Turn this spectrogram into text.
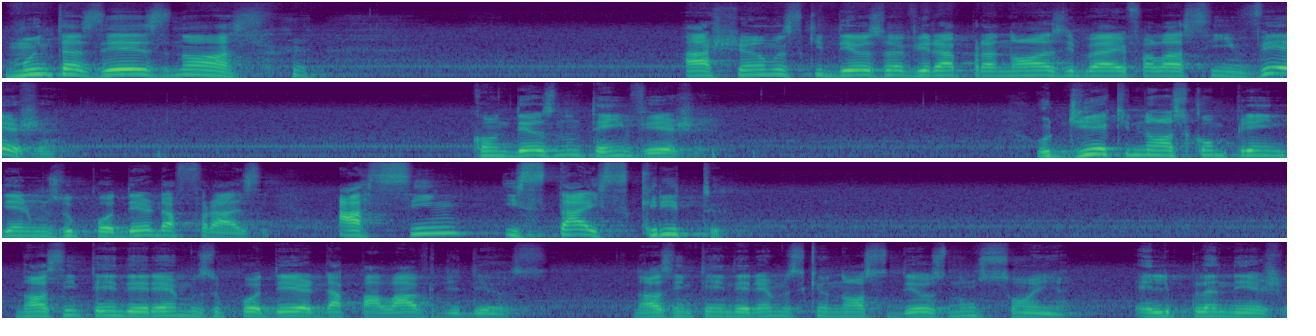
Muitas vezes nós achamos que Deus vai virar para nós e vai falar assim: veja, com Deus não tem veja. O dia que nós compreendermos o poder da frase, assim está escrito, nós entenderemos o poder da palavra de Deus. Nós entenderemos que o nosso Deus não sonha, ele planeja.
